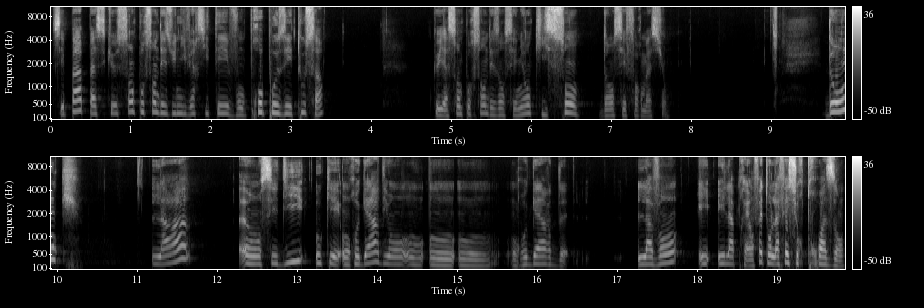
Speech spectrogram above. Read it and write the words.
c'est pas parce que 100% des universités vont proposer tout ça qu'il y a 100% des enseignants qui sont dans ces formations. Donc, là, on s'est dit, OK, on regarde et on, regarde l'avant et, et l'après. En fait, on l'a fait sur trois ans.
